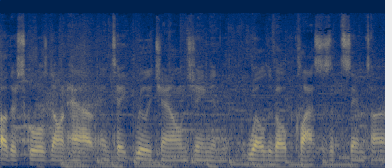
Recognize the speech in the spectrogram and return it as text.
other schools don't have and take really challenging and well-developed classes at the same time.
